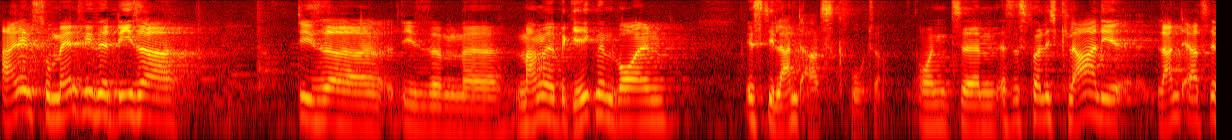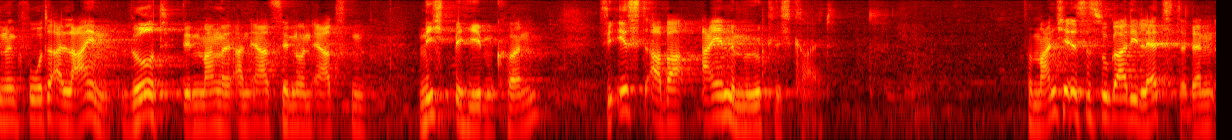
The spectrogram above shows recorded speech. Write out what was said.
Ein Instrument, wie wir dieser, dieser, diesem äh, Mangel begegnen wollen, ist die Landarztquote. Und, ähm, es ist völlig klar, die Landärztinnenquote allein wird den Mangel an Ärztinnen und Ärzten nicht beheben können. Sie ist aber eine Möglichkeit. Für manche ist es sogar die letzte. Denn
